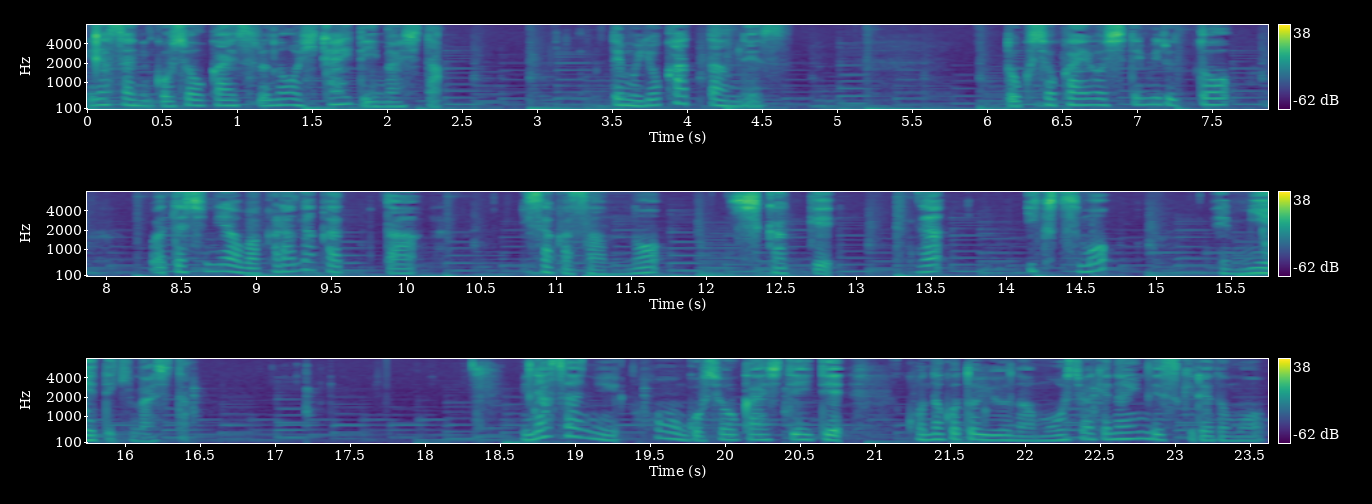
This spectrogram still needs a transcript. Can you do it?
皆さんにご紹介するのを控えていました。でも良かったんです。読書会をしてみると私には分からなかった伊坂さんの仕掛けがいくつも見えてきました。皆さんに本をご紹介していてこんなことを言うのは申し訳ないんですけれども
